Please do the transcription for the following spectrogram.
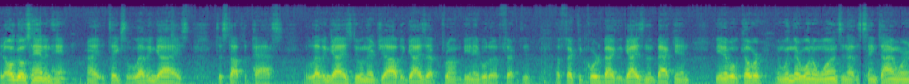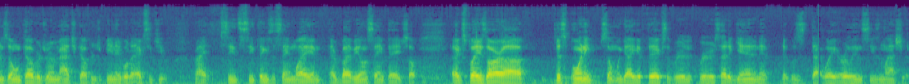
it all goes hand in hand, right? It takes 11 guys to stop the pass. 11 guys doing their job. The guys up front being able to affect the, affect the quarterback. The guys in the back end being able to cover and win their one on ones, and at the same time, we're in zone coverage, we're in match coverage, being able to execute, right? See see things the same way, and everybody be on the same page. So, X plays are uh, disappointing. Something we gotta get fixed. It reared its head again, and it, it was that way early in the season last year.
